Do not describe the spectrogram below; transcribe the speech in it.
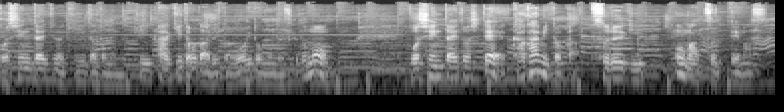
ご神体っていうのを聞いたと思うんで聞あ聞いたことある人が多いと思うんですけどもご神体として鏡とか剣を祀っています。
